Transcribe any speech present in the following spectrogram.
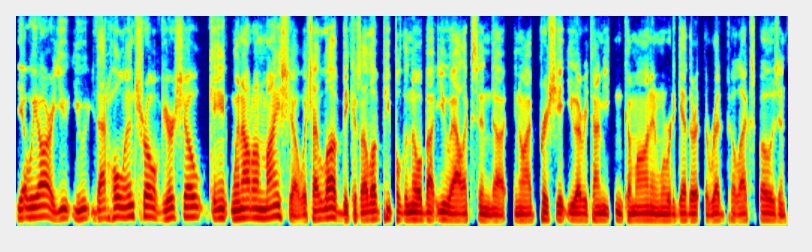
Yeah, we are. You you that whole intro of your show came, went out on my show, which I love because I love people to know about you, Alex. And uh, you know, I appreciate you every time you can come on and when we're together at the Red Pill Expos. And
